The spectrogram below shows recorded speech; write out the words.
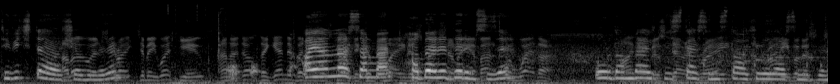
Twitch'te açabilirim. Ayarlarsam ben haber ederim size. Oradan belki isterseniz takip edersiniz beni.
